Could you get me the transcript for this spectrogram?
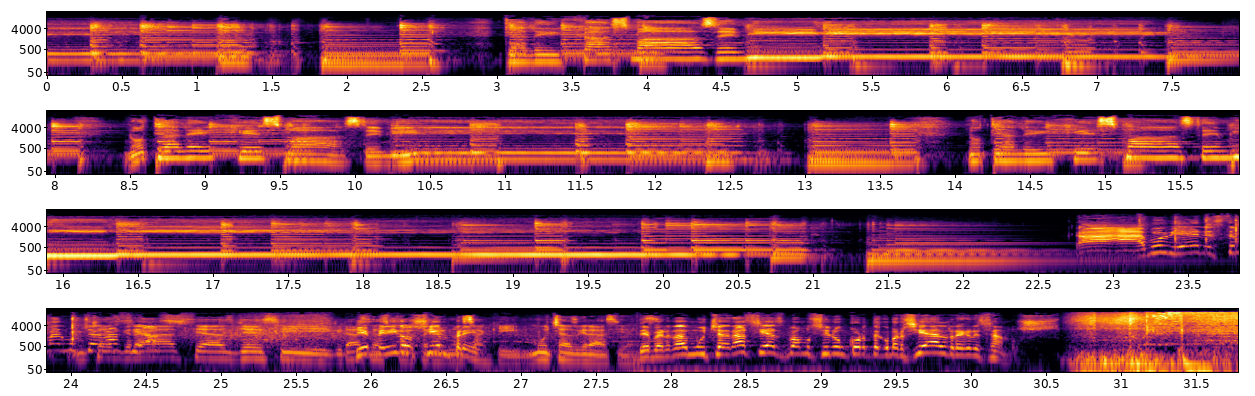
Más de mí. No te alejes más de mí. No te alejes más de mí. Ah, muy bien, Esteban, muchas, Muchas gracias. gracias, Jessy. Gracias Bienvenido por siempre. aquí. Muchas gracias. De verdad, muchas gracias. Vamos a ir a un corte comercial, regresamos.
